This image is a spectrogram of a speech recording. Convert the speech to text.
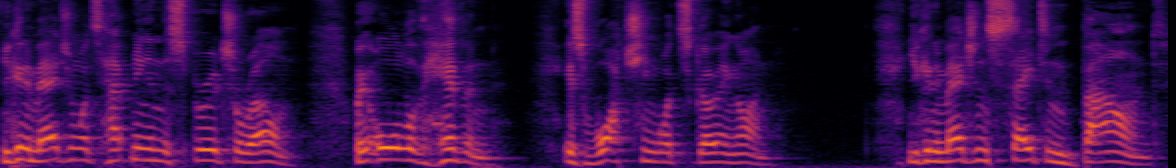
You can imagine what's happening in the spiritual realm, where all of heaven is watching what's going on. You can imagine Satan bound,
